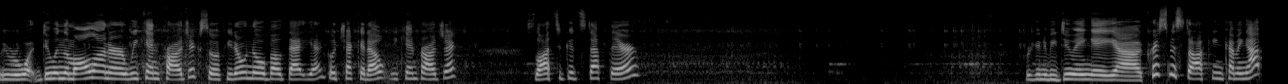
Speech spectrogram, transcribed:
We were what, doing them all on our weekend project. So if you don't know about that yet, go check it out, Weekend Project. There's lots of good stuff there. We're going to be doing a uh, Christmas stocking coming up.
